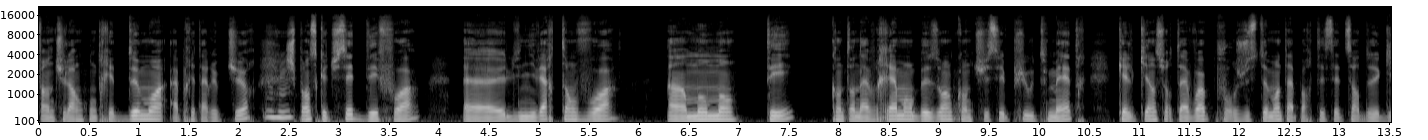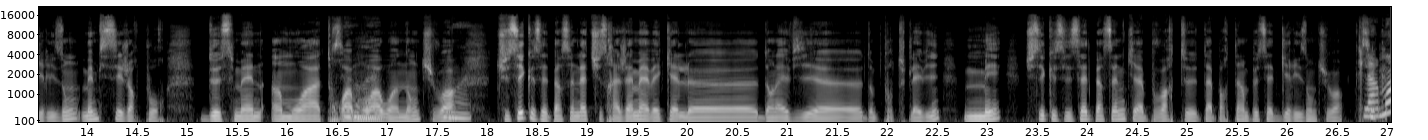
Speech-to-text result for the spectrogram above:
Enfin, tu l'as rencontré deux mois après ta rupture, Mhm. je pense que tu sais, des fois, l'univers t'envoie à un moment T, quand on a vraiment besoin, quand tu sais plus où te mettre, quelqu'un sur ta voie pour justement t'apporter cette sorte de guérison, même si c'est genre pour deux semaines, un mois, trois mois ou un an, tu vois. Ouais. Tu sais que cette personne-là, tu seras jamais avec elle euh, dans la vie, euh, dans- pour toute la vie, mais tu sais que c'est cette personne qui va pouvoir te- t'apporter un peu cette guérison, tu vois. Clairement,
